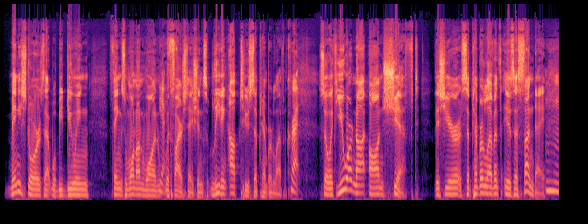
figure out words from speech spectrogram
many stores that will be doing things one on one with fire stations leading up to September 11th. Correct. So if you are not on shift this year, September 11th is a Sunday. Mm-hmm.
